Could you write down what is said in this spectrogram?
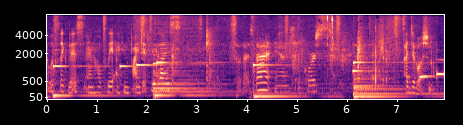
it looks like this and hopefully I can find it for you guys. So that's that and of course, a devotional.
